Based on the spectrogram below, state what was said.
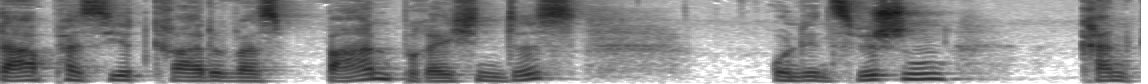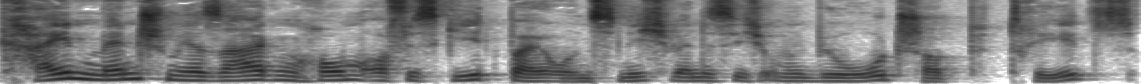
da passiert gerade was Bahnbrechendes. Und inzwischen kann kein Mensch mehr sagen, Homeoffice geht bei uns nicht, wenn es sich um einen Bürojob dreht.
